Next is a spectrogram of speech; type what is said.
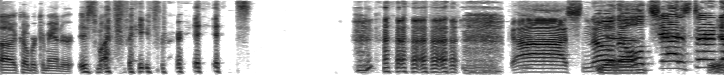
uh, Cobra Commander is my favorite. Gosh, no, the Yeah. whole chat is turned Yeah,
